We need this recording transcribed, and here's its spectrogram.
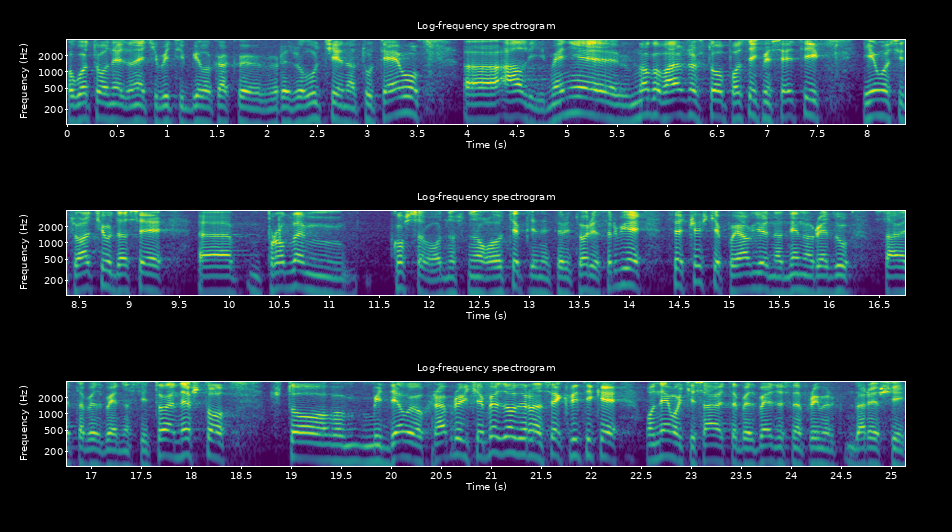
pogotovo ne da neće biti bilo kakve rezolucije na tu temu, ali meni je mnogo važno što u poslednjih meseci imamo situaciju da se problem Kosova, odnosno otepljene teritorije Srbije, sve češće pojavljuje na dnevnom redu Saveta bezbednosti. To je nešto što mi djeluje ohrabrujuće, bez obzira na sve kritike o nemoći Savjeta bezbednosti, na primjer, da reši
